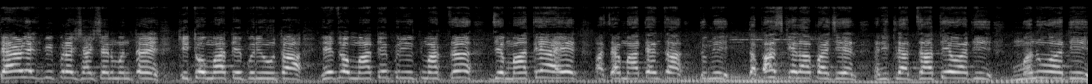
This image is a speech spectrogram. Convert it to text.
त्यावेळेस बी प्रशासन म्हणतंय की तो माते फिरू होता. हे जो माते फिरू मागचं जे माते आहेत अशा मात्यांचा तुम्ही तपास केला पाहिजे. आणि इथल्या जातेवादी मनुवादी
